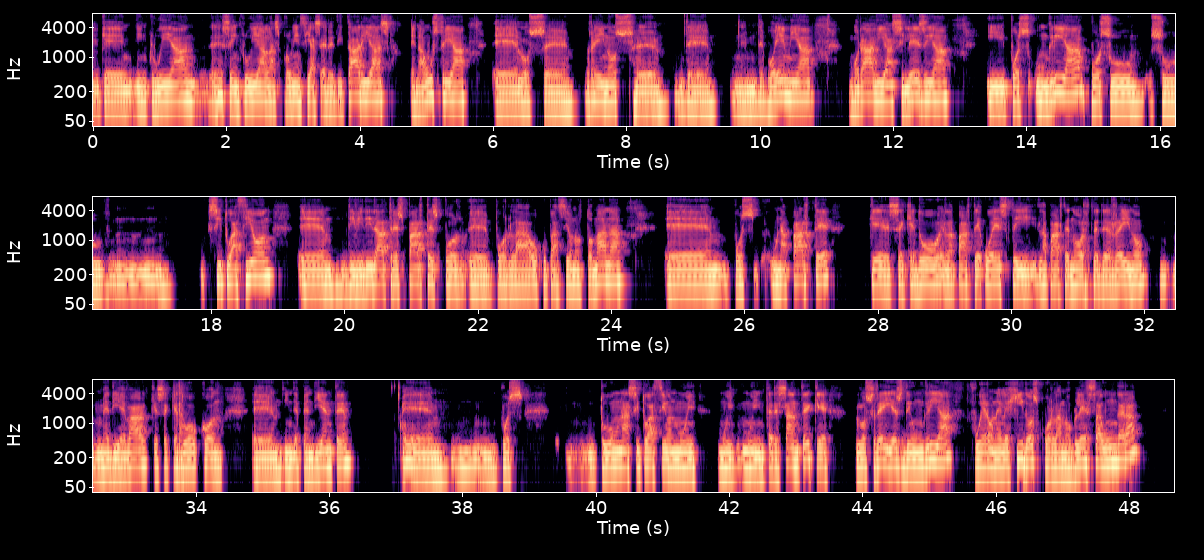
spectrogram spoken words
incluían, eh, se incluían las provincias hereditarias en Austria, eh, los reinos de, Bohemia, Moravia, Silesia, y pues Hungría, por su, mm, situación dividida a tres partes por, por la ocupación otomana, pues una parte que se quedó en la parte oeste y la parte norte del reino medieval, que se quedó con eh, independiente, eh, pues tuvo una situación muy, muy, muy interesante que los reyes de Hungría fueron elegidos por la nobleza húngara,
